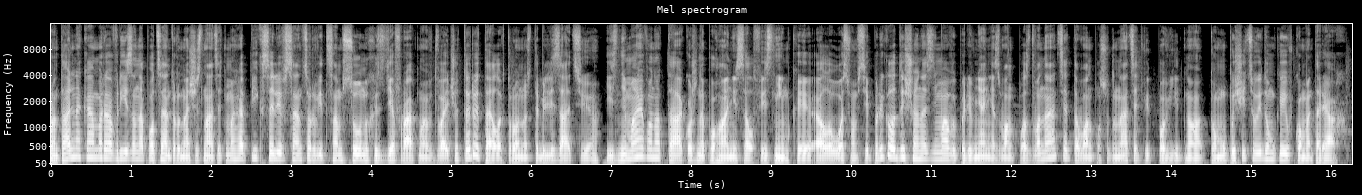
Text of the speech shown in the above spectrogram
Фронтальна камера врізана по центру на 16 мегапікселів, сенсор від Samsung з діафрагмою в 2.4 та електронною стабілізацією. І знімає вона також непогані селфі-знімки, але ось вам всі приклади, що не знімав і порівняння з OnePlus 12 та OnePlus 11 відповідно. Тому пишіть свої думки в коментарях.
